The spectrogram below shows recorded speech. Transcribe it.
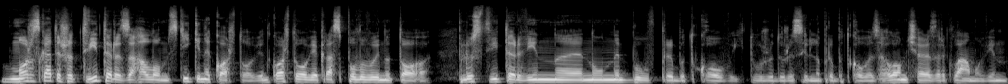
Можу сказати, що Твіттер загалом стільки не коштував. Він коштував якраз половину того. Плюс Твіттер він е, ну не був прибутковий, дуже дуже сильно прибутковий. Загалом через рекламу він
